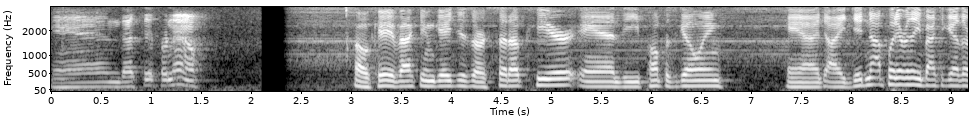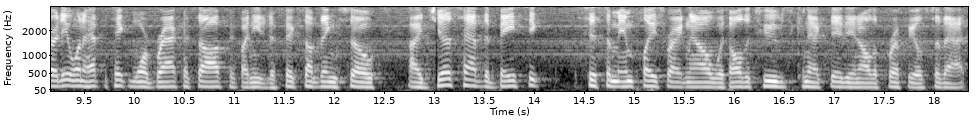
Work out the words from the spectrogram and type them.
And that's it for now. Okay, vacuum gauges are set up here and the pump is going. And I did not put everything back together. I didn't want to have to take more brackets off if I needed to fix something. So I just have the basic system in place right now with all the tubes connected and all the peripherals to that.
